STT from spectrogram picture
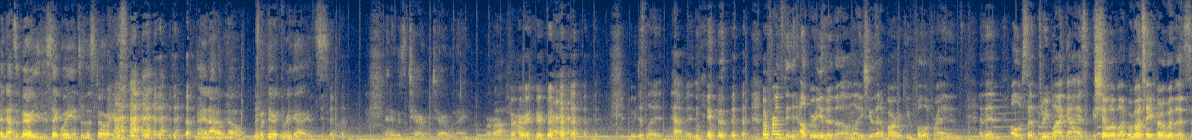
And that's a very easy segue into the story. and I don't know, but there are three guys. And it was a terrible, terrible night for her. Wow. For her. we just let it happen. her friends didn't help her either, though. Mm. Like, she was at a barbecue full of friends, and then all of a sudden, three black guys show up, like, we're gonna take her with us.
